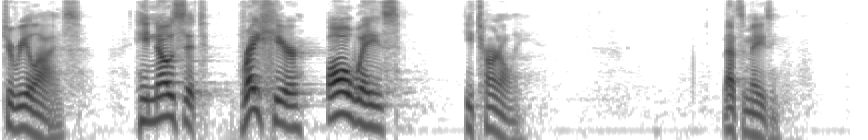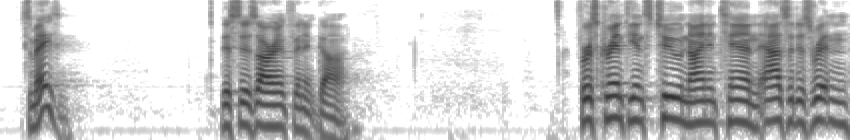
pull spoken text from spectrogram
to realize. He knows it right here, always, eternally. That's amazing. It's amazing. This is our infinite God. 1 Corinthians 2 9 and 10, as it is written,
